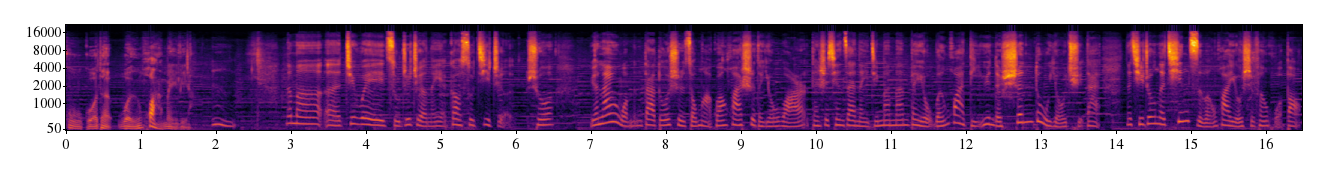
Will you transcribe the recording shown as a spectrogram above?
古国的文化魅力啊！嗯，那么呃，这位组织者呢也告诉记者说，原来我们大多是走马观花式的游玩，但是现在呢，已经慢慢被有文化底蕴的深度游取代。那其中呢，亲子文化游十分火爆，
